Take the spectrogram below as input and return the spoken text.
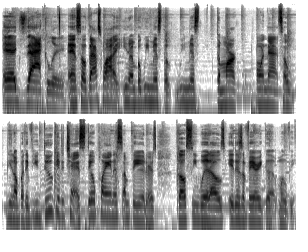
Exactly. and so that's why you know. But we missed the we missed the mark on that. So you know, but if you do get a chance, it's still playing in some theaters. Go see Widows. It is a very good movie.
